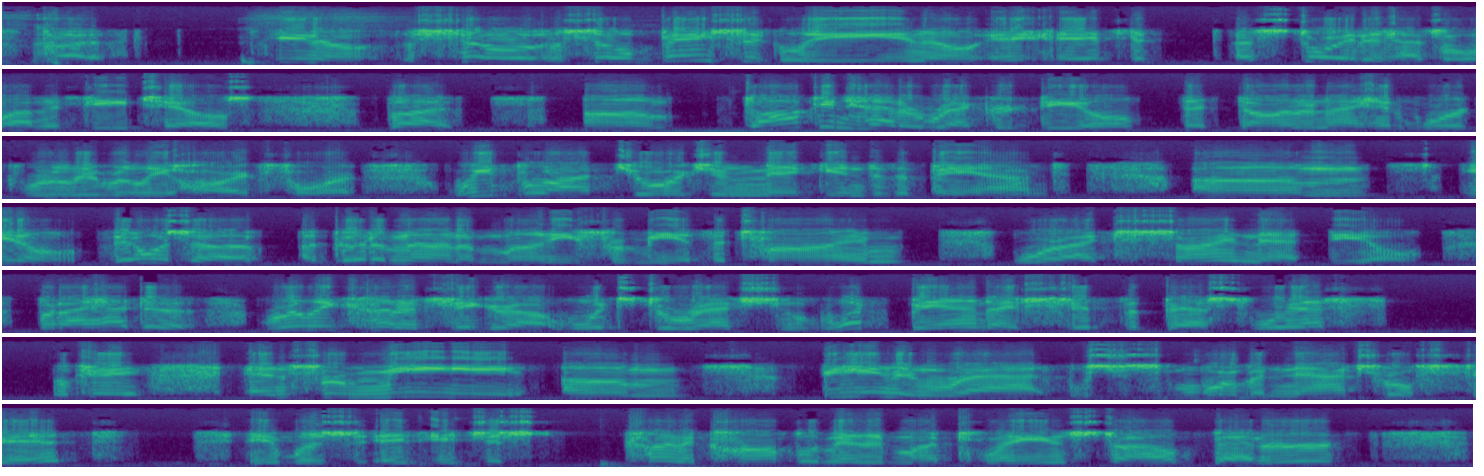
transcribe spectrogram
but you know, so so basically, you know, it, it's a, a story that has a lot of details, but um, Dokken had a record deal that Don and I had worked really, really hard for. We brought George and Mick into the band. Um, you know, there was a, a good amount of money for me at the time where I could sign that deal, but I had to really kind of figure out which direction, what band I fit the best with. Okay, and for me, um, being in Ratt was just more of a natural fit. It was it, it just kind of complemented my playing style better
